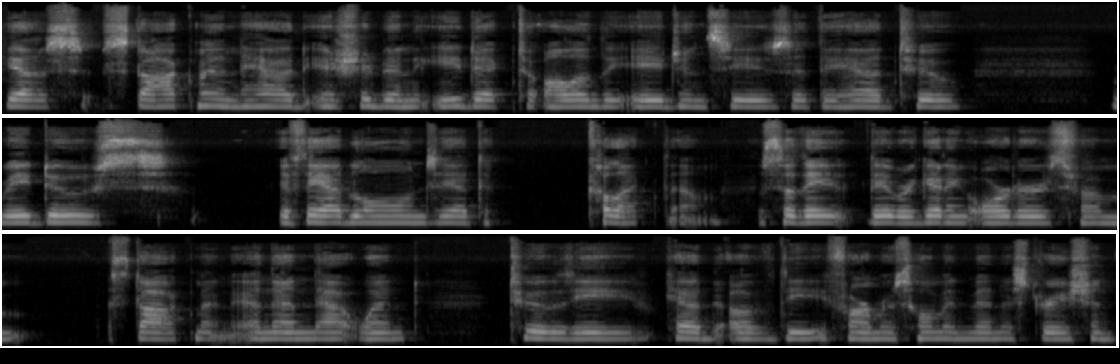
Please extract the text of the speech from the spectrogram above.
yes. Stockman had issued an edict to all of the agencies that they had to reduce, if they had loans, they had to collect them. So they, they were getting orders from Stockman, and then that went to the head of the Farmers Home Administration,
